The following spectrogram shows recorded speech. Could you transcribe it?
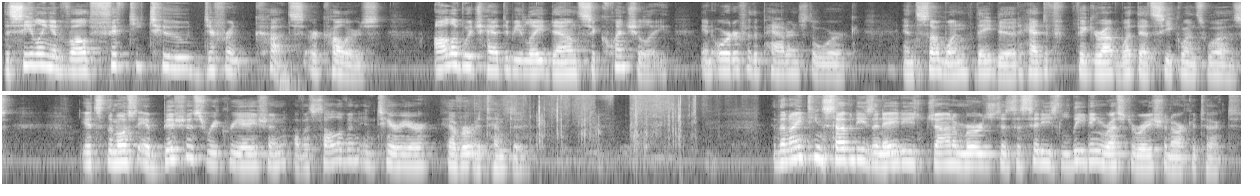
The ceiling involved 52 different cuts or colors, all of which had to be laid down sequentially in order for the patterns to work and someone, they did, had to figure out what that sequence was. It's the most ambitious recreation of a Sullivan interior ever attempted. In the 1970s and 80s, John emerged as the city's leading restoration architect.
